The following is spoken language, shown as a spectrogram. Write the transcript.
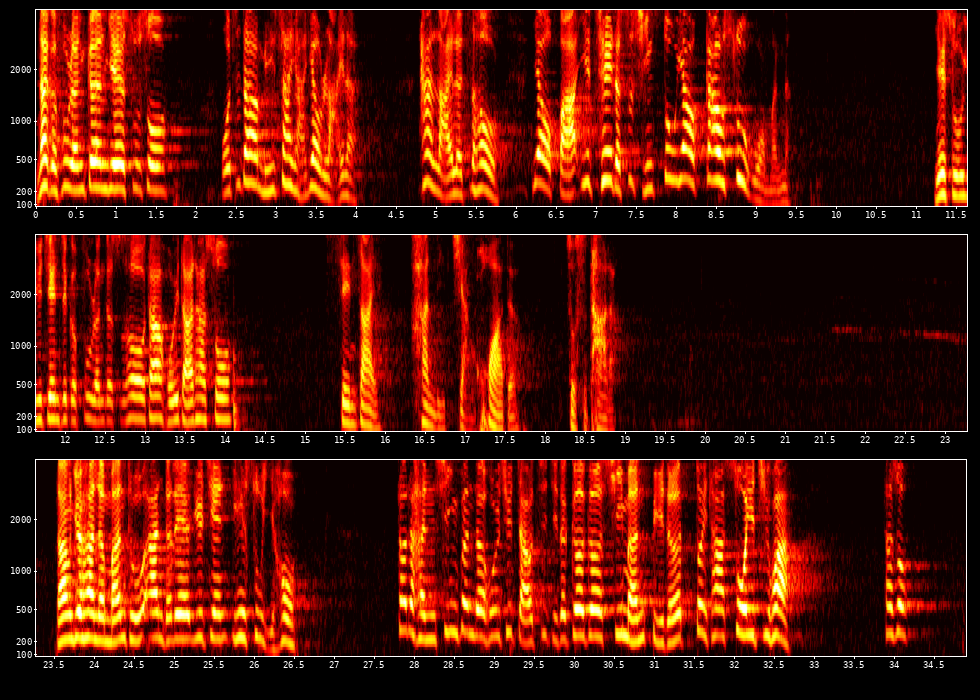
那个妇人跟耶稣说：“我知道弥赛亚要来了，他来了之后，要把一切的事情都要告诉我们了。”耶稣遇见这个妇人的时候，他回答他说。现在和你讲话的，就是他了。当约翰的门徒安德烈遇见耶稣以后，他就很兴奋的回去找自己的哥哥西门彼得，对他说一句话。他说：“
